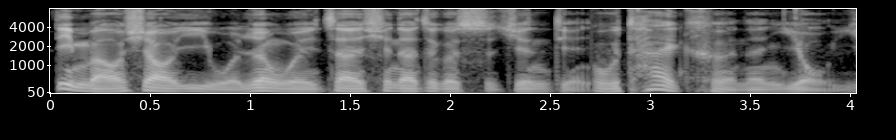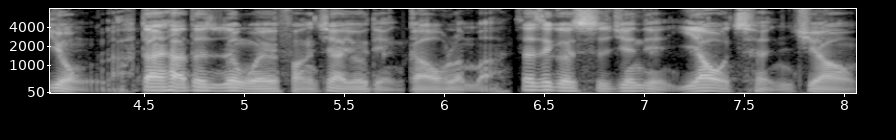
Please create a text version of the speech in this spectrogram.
定锚效益，我认为在现在这个时间点不太可能有用了。大家都认为房价有点高了嘛，在这个时间点要成交，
